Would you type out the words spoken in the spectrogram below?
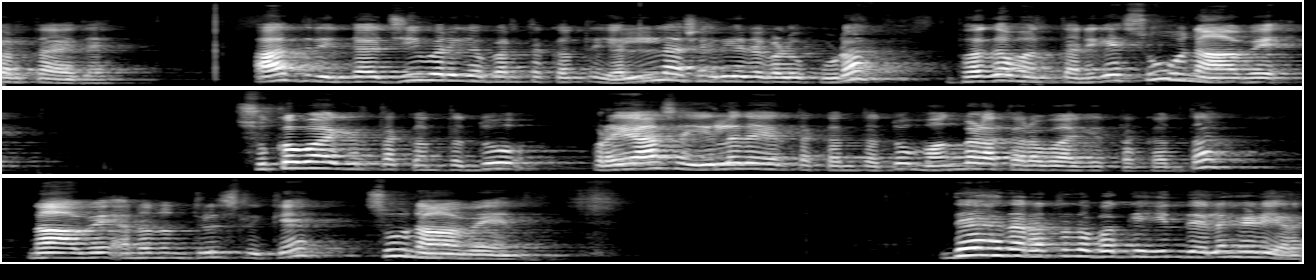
ಬರ್ತಾ ಇದೆ. ಆದ್ದರಿಂದ ಜೀವರಿಗೆ ಬರ್ತಕ್ಕಂಥ ಎಲ್ಲ ಶರೀರಗಳು ಕೂಡ ಭಗವಂತನಿಗೆ ಸೂನಾವೆ. ಸುಖವಾಗಿರ್ತಕ್ಕಂಥದ್ದು, ಪ್ರಯಾಸ ಇಲ್ಲದೆ ಇರತಕ್ಕಂಥದ್ದು, ಮಂಗಳಕರವಾಗಿರ್ತಕ್ಕಂಥ ನಾವೆ ಅನ್ನೋದನ್ನು ತಿಳಿಸ್ಲಿಕ್ಕೆ ಸುನಾವೆ. ದೇಹದ ರಥದ ಬಗ್ಗೆ ಹಿಂದೆ ಎಲ್ಲ ಹೇಳ್ಯಾರ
